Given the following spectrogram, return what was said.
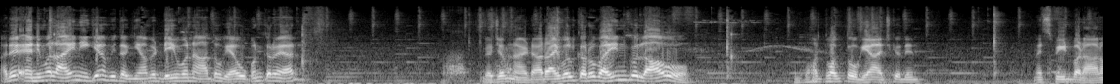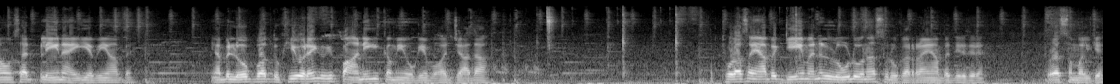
अरे एनिमल आए नहीं क्या अभी तक? यहाँ पे डे वन आ तो गया। ओपन करो यार। गजब नाइट अराइवल करो भाई, इनको लाओ। बहुत वक्त हो गया आज के दिन। मैं स्पीड बढ़ा रहा हूँ। शायद प्लेन आएगी अभी यहाँ पे। यहाँ पे लोग बहुत दुखी हो रहे हैं क्योंकि पानी की कमी हो गई बहुत ज़्यादा। थोड़ा सा यहाँ पे गेम है ना लोड होना शुरू कर रहा है यहाँ पे धीरे धीरे थोड़ा संभल के।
